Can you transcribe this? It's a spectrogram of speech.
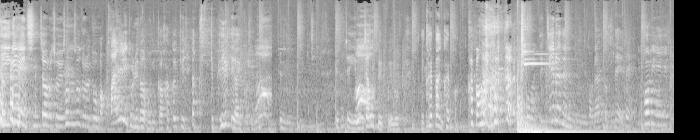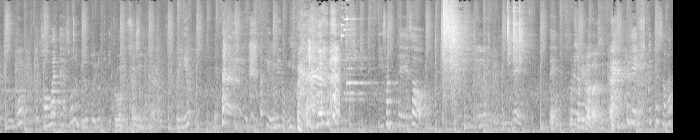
이게 진짜로 저희 선수들도 막 빨리 돌리다 보니까 가끔 이렇게 딱 이렇게 베일 때가 있거든요. 여기, 여기 살짝 이런 자국도 있고 이거 칼빵 칼빵. 칼빵. 이거 이제 찌르는 거를 할 건데 네. 허리에 두고 검할 때는 손은 무조건 이렇게 그건 무슨 의미인가요? 의미요? 네. 딱히 의미는 없는 거예요. 이 상태에서 찔러주면 되는데 네. 무슨 소리가 나지? 이렇게 끝에서만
